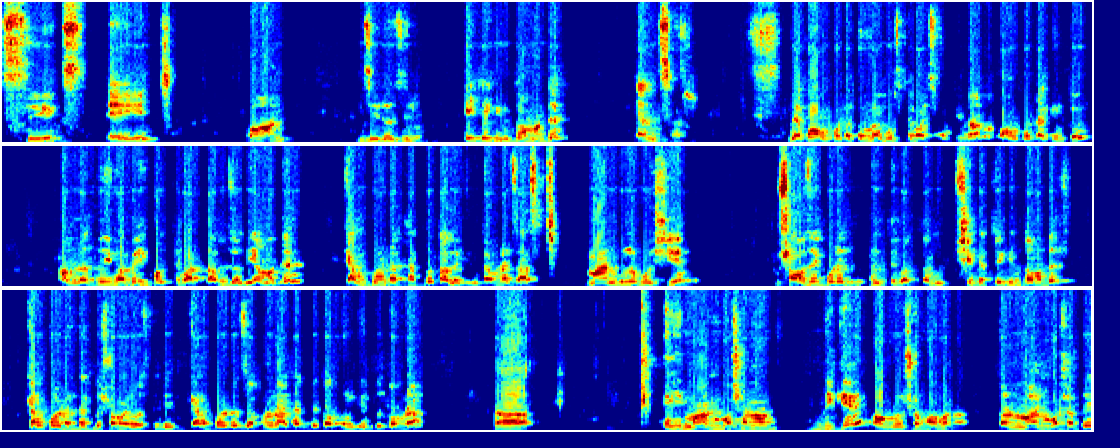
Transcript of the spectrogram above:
six, eight, one, zero zero. এটা কিন্তু আমাদের অ্যান্সার দেখো, অঙ্কটা তোমরা বুঝতে পারছ কিনা? অঙ্কটা কিন্তু আমরা দুই ভাবেই করতে পারতাম। যদি আমাদের ক্যালকুলেটর থাকতো, তাহলে কিন্তু আমরা জাস্ট মানগুলো বসিয়ে সহজে করে ফেলতে পারতাম। সেক্ষেত্রে কিন্তু আমাদের ক্যালকুলেটর থাকলে সময় বসতে কিন্তু ক্যালকুলেটর যখন না থাকবে, তখন কিন্তু তোমরা এই মান বসানোর দিকে অগ্রসর হবে না। কারণ মান বসাতে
